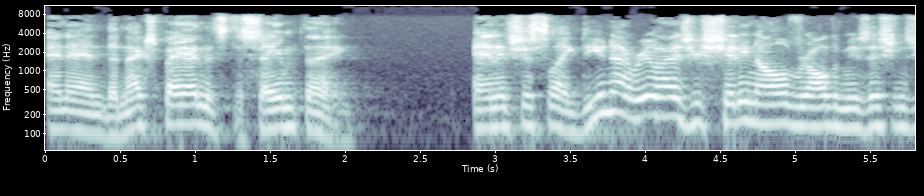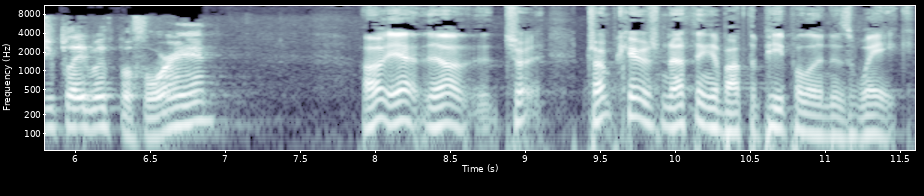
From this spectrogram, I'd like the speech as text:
And then the next band, it's the same thing. And it's just like, do you not realize you're shitting all over all the musicians you played with beforehand? oh yeah no Tr- Trump cares nothing about the people in his wake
